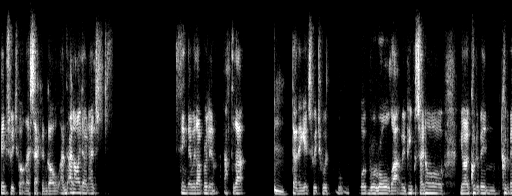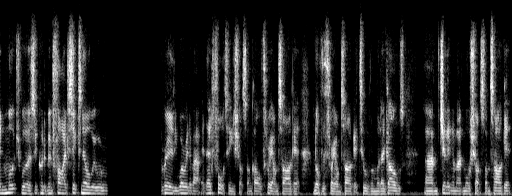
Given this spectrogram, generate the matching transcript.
Ipswich got their second goal, and, and I don't actually think they were that brilliant after that Mm. don't think Ipswich were, were were all that. I mean, people saying, "Oh, you know, it could have been could have been much worse. It could have been five six nil." We were really worried about it. They had 14 shots on goal, three on target, and of the three on target, two of them were their goals. Um, Gillingham had more shots on target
